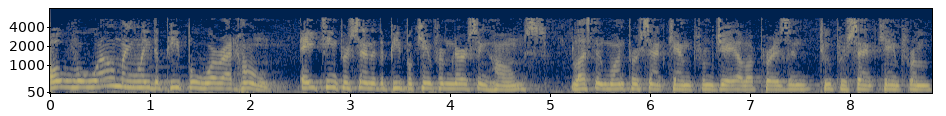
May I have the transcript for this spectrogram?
Overwhelmingly, the people were at home. 18% of the people came from nursing homes. Less than 1% came from jail or prison. 2% came from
